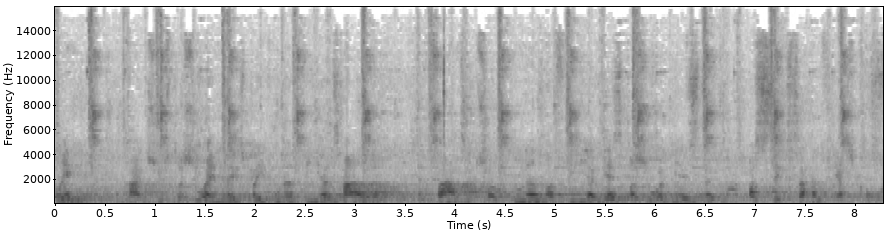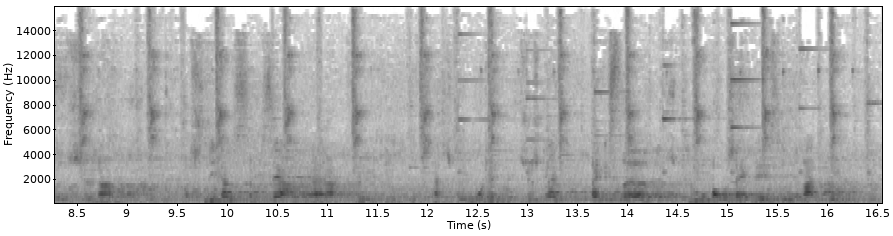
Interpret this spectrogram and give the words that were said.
point. Han har en tysk dressurindeks på 134. Han far til 204 S-dressurheste og 76 kårede sønner. Og Snickers, som ser, er født i Hans Rode, Tyskland, registreret hos Blue Horse APS 我。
